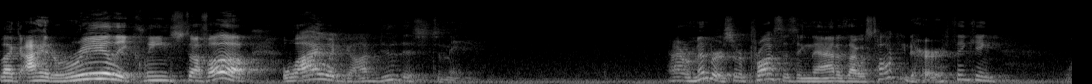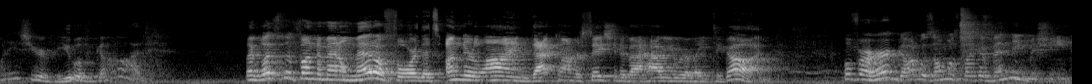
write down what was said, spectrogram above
Like, I had really cleaned stuff up. Why would God do this to me? And I remember sort of processing that as I was talking to her, thinking, what is your view of God? Like, what's the fundamental metaphor that's underlying that conversation about how you relate to God? Well, for her, God was almost like a vending machine.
